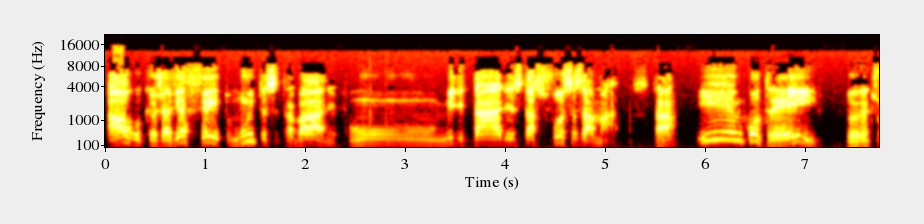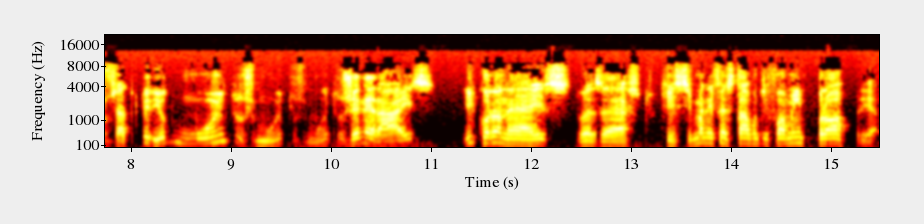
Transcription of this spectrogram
algo que eu já havia feito muito esse trabalho com militares das Forças Armadas, tá? E encontrei, durante um certo período, muitos, muitos, muitos generais e coronéis do Exército que se manifestavam de forma imprópria,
